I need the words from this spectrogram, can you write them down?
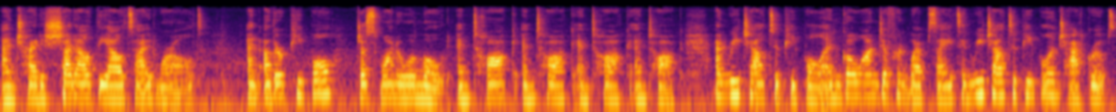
and try to shut out the outside world. And other people just want to emote and talk and talk and talk and talk and reach out to people and go on different websites and reach out to people in chat groups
